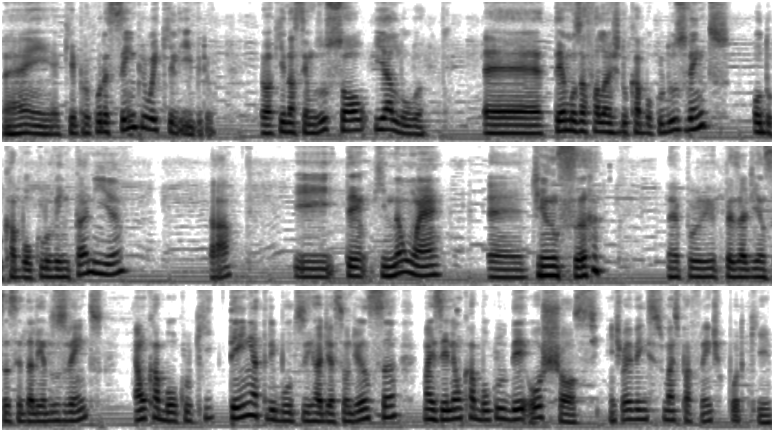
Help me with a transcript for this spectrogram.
Né? E que procura sempre o equilíbrio. Então aqui nós temos o sol e a lua. É, temos a falange do caboclo dos ventos, ou do caboclo ventania, tá? E tem, que não é, é de Ansan, né? Por, apesar de Ansan ser da linha dos ventos. É um caboclo que tem atributos e radiação de Ansan, mas ele é um caboclo de Oxóssi. A gente vai ver isso mais pra frente o porquê.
